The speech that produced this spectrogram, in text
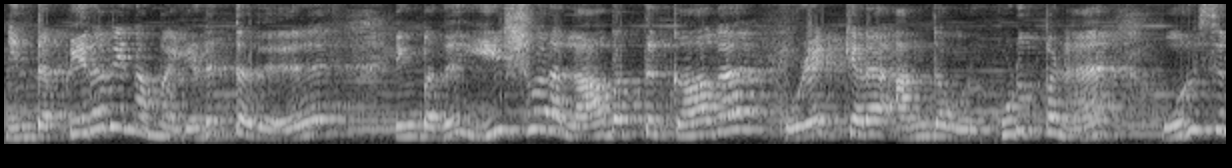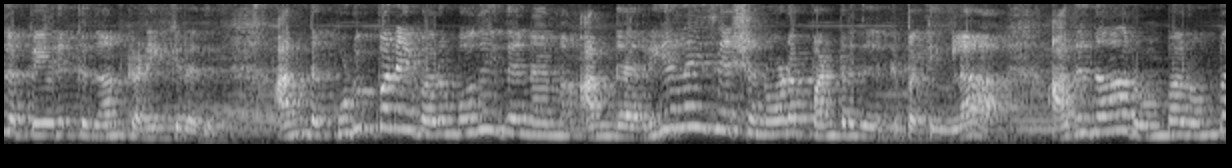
இந்த பிறவி நம்ம எடுத்தது என்பது ஈஸ்வர லாபத்துக்காக உழைக்கிற அந்த ஒரு குடுப்பனை ஒரு சில பேருக்கு தான் கிடைக்கிறது. அந்த குடுப்பனை வரும்போது இதை நம்ம அந்த ரியலைசேஷனோட பண்றது இருக்கு பார்த்தீங்களா? அதுதான் ரொம்ப ரொம்ப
